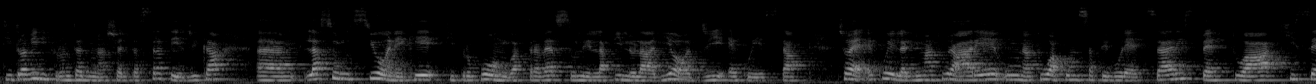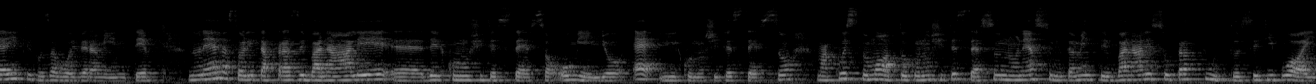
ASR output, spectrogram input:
ti trovi di fronte ad una scelta strategica, ehm, la soluzione che ti propongo attraverso la pillola di oggi è questa, cioè è quella di maturare una tua consapevolezza rispetto a chi sei e che cosa vuoi veramente. Non è la solita frase banale eh, del conosci te stesso, o meglio, è il conosci te stesso, ma questo motto conosci te stesso non è assolutamente banale, soprattutto se ti vuoi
